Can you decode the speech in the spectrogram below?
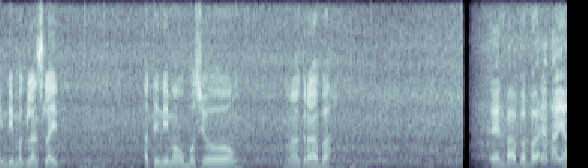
hindi mag-landslide. At hindi maubos yung mga graba. Ayan, bababa na tayo.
